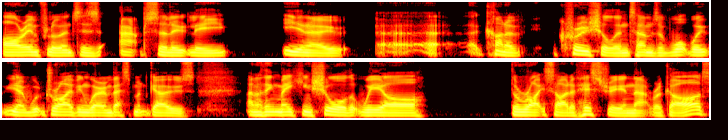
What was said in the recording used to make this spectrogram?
our influence is absolutely you know uh, uh kind of crucial in terms of what we're you know driving where investment goes, and I think making sure that we are the right side of history in that regard.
